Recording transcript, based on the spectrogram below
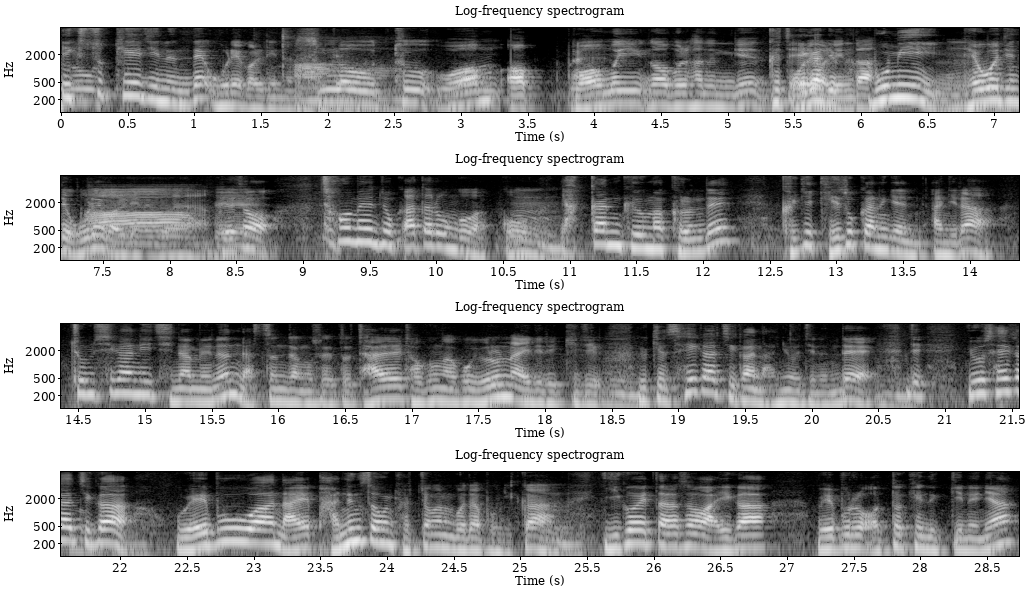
익숙해지는데 오래 걸리는 slow to warm up 워밍업을 하는 게 그치 오래 걸린다. 몸이 음. 데워지는데 오래 아, 걸리는 거야 예. 그래서 처음에는 좀 까다로운 것 같고 음. 약간 그 막 그런데 그게 계속 가는 게 아니라 좀 시간이 지나면은 낯선 장소에도 잘 적응하고 이런 아이들의 기질 음. 이렇게 세 가지가 나뉘어지는데 이제 요 세 가지가 외부와 나의 반응성을 결정하는 거다 보니까 음. 이거에 따라서 아이가 외부를 어떻게 느끼느냐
